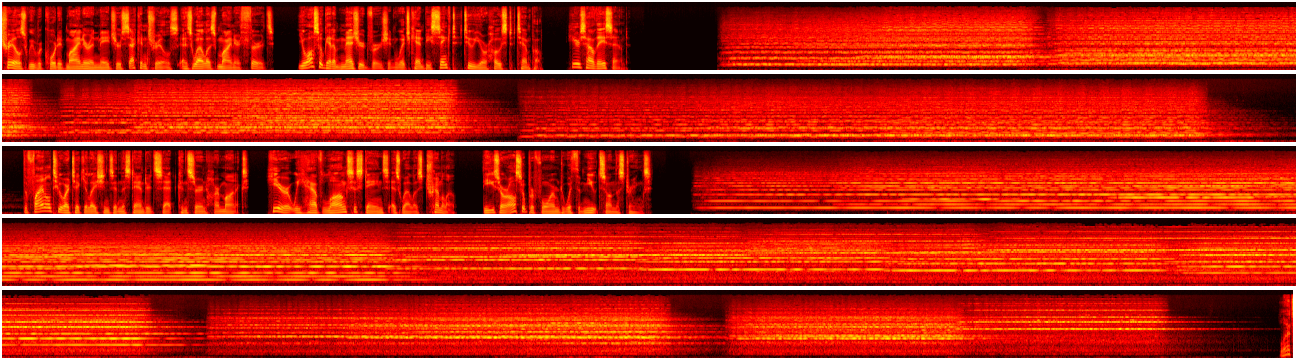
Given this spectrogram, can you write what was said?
Trills, we recorded minor and major second trills, as well as minor thirds. You also get a measured version, which can be synced to your host tempo. Here's how they sound. The final two articulations in the standard set concern harmonics. Here we have long sustains as well as tremolo. These are also performed with the mutes on the strings.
